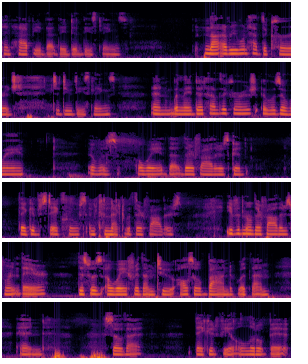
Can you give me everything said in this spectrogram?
and happy that they did these things not everyone had the courage to do these things. And when they did have the courage, it was a way it was a way that their fathers could they could stay close and connect with their fathers. Even though their fathers weren't there, this was a way for them to also bond with them and so that they could feel a little bit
